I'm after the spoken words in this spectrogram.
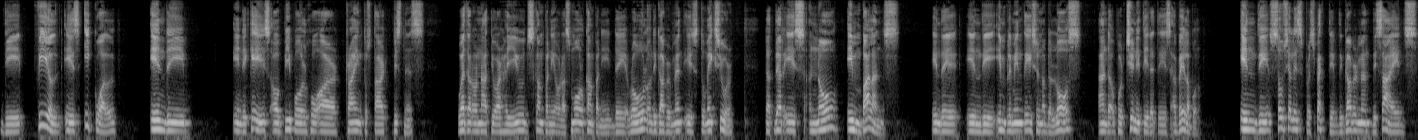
the field is equal in the in the case of people who are trying to start business, whether or not you are a huge company or a small company, the role of the government is to make sure that there is no imbalance in the in the implementation of the laws and the opportunity that is available. In the socialist perspective, the government decides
